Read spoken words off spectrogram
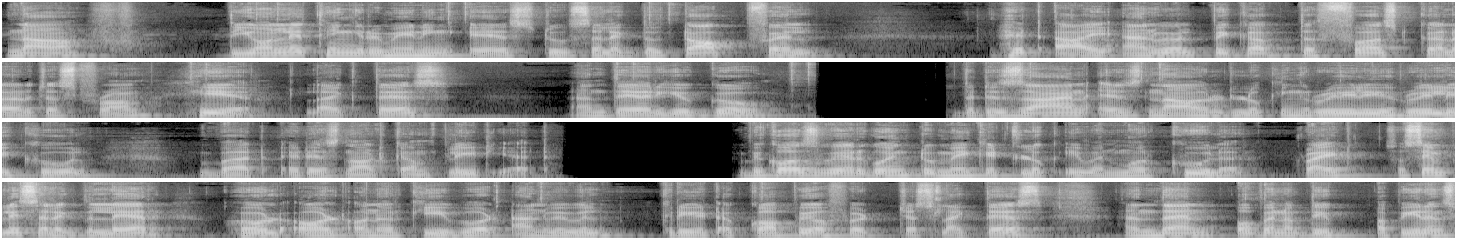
now the only thing remaining is to select the top fill hit I and we will pick up the first color just from here like this. And there you go. The design is now looking really really cool but it is not complete yet. Because we are going to make it look even more cooler right? So simply select the layer hold alt on your keyboard and we will create a copy of it just like this and then open up the appearance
